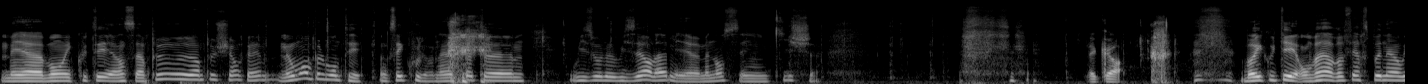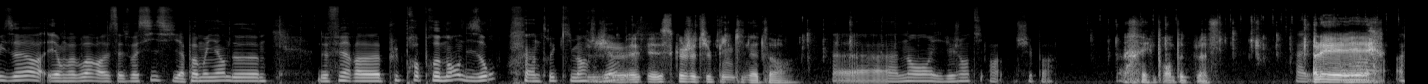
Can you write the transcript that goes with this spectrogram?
Mais euh, bon, écoutez, hein, c'est un peu, un peu chiant quand même. Mais au moins, on peut le monter. Donc c'est cool. On a notre pote euh, Weasel le Weezer là, mais euh, maintenant c'est une quiche. D'accord. Bon, écoutez, on va refaire spawner un Wither et on va voir euh, cette fois-ci s'il n'y a pas moyen de, de faire euh, plus proprement, disons. un truc qui marche bien. Est-ce que je tue Pinkinator Euh, non, il est gentil. Oh, je sais pas. Il prend un peu de place. Allez. Allez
